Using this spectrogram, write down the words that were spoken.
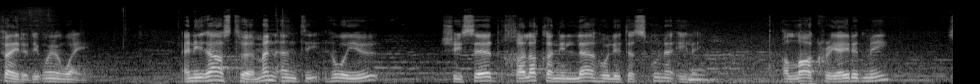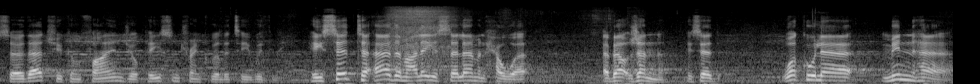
faded, it went away. And he asked her, Man anti, who are you? She said, خَلَقَنِ اللَّهُ لِتَسْكُنَ إِلَيْهِ Allah created me so that you can find your peace and tranquility with me. He said to Adam alayhi salam and Hawa about Jannah, he said, وَكُلَا مِنْهَا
